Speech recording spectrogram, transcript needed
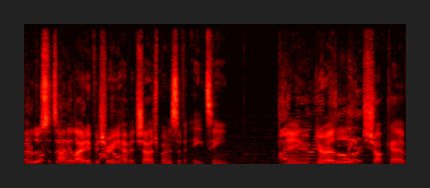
The Lusitania light infantry you have a charge bonus of 18. And your elite shock cav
